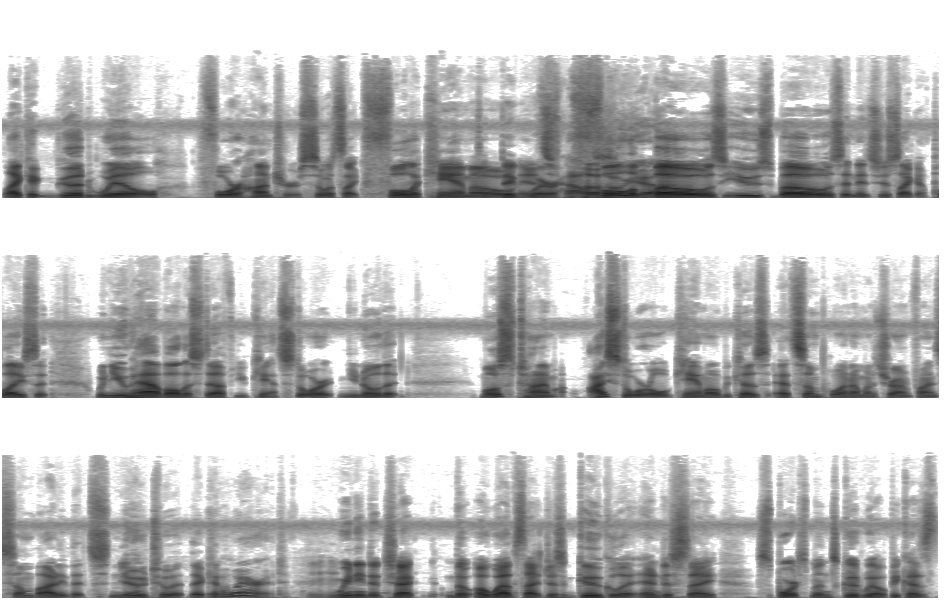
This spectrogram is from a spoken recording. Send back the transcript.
like a goodwill for hunters. So it's like full of camo, big it's warehouse. full Oh, of yeah. bows, used bows, and it's just like a place that when you have all the stuff, you can't store it. You know that most of the time I store old camo because at some point I'm going to try and find somebody that's new Yeah. to it that can Yeah. wear it. Mhm. we need to check the, a website. Just Google it and just say Sportsman's Goodwill because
